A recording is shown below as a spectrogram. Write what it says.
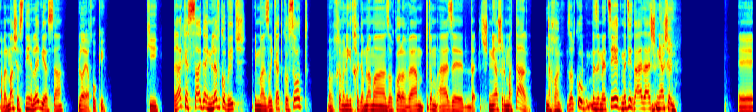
אבל מה ששניר לוי עשה, לא היה חוקי. כי רק הסאגה עם לבקוביץ', עם הזריקת כוסות, ועכשיו אני אגיד לך גם למה זרקו עליו, והיה פתאום היה איזה ד- שנייה של מטר. נכון. זרקו איזה מצית, מצית, ואז היה שנייה של... אה,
